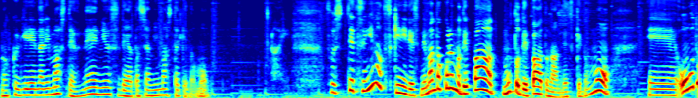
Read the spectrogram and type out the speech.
幕切れになりましたよね。ニュースで私は見ましたけども。そして次の月にですね、またこれもデパート、元デパートなんですけども、えー、大通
